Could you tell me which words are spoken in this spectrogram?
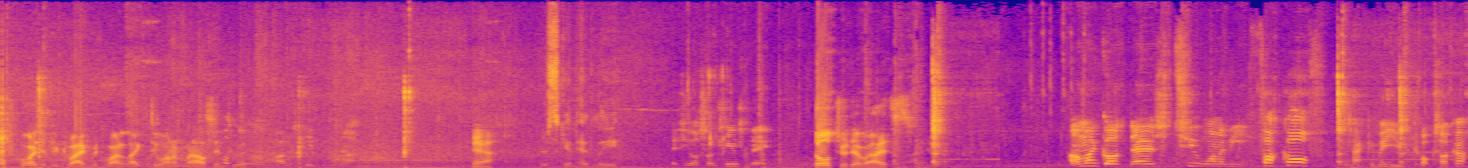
of course. If you drive with one like 200 miles into it. Yeah. Here's Skinhead Lee. If you're on TeamSpeak. Told you the rights. Oh my god, there's two wannabe. Fuck off! Attacking me, you cocksucker.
